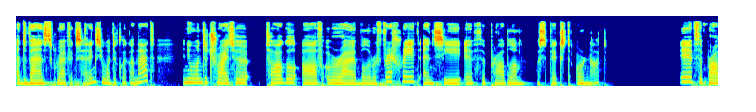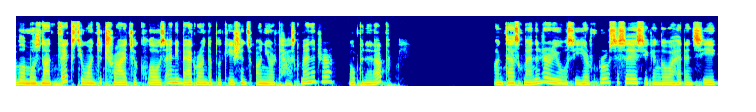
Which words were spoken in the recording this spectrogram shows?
advanced graphics settings. You want to click on that and you want to try to toggle off variable refresh rate and see if the problem was fixed or not. If the problem was not fixed, you want to try to close any background applications on your task manager. Open it up. On task manager, you will see here processes. You can go ahead and see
